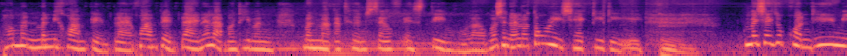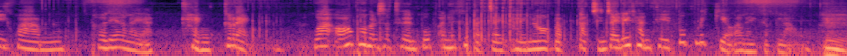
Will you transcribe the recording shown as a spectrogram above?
เพราะมันมันมีความเปลี่ยนแปลง ความเปลี่ยนแปลงนี่แหละ บางทีมันมันมากระเทือนเซลฟ์เอสติมของเรา เพราะฉะนั้นเราต้องรีเช็คดีอืมๆไม่ใช่ทุกคนที่มีความเขาเรียกอะไรอะแข็งแกร่ง ว่าอ๋อพอมันสะเทือนปุ๊บอันนั้นคือปัจจัยภายนอกแบบตัดสินใจได้ทันทีปุ๊บไม่เกี่ยวอะไรกับเราอืม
